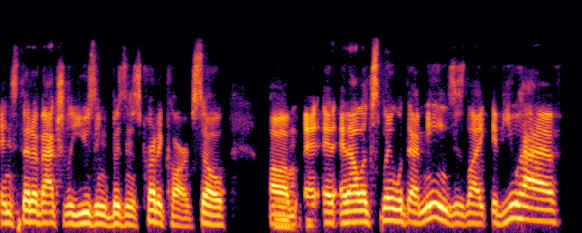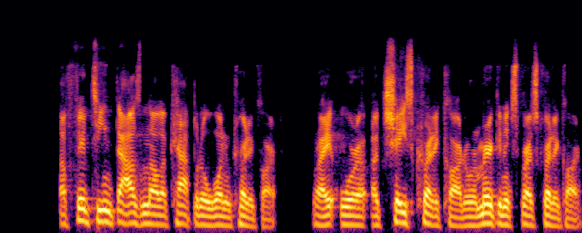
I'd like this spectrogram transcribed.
instead of actually using business credit cards. So, um, mm. and, and I'll explain what that means is like if you have a $15,000 Capital One credit card, right? Or a Chase credit card or American Express credit card,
